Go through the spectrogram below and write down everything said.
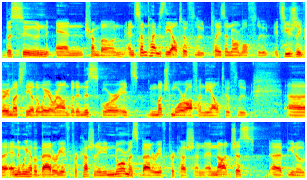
bassoon, and trombone. And sometimes the alto flute plays a normal flute. It's usually very much the other way around, but in this score, it's much more often the alto flute. Uh, and then we have a battery of percussion, an enormous battery of percussion, and not just uh, you know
